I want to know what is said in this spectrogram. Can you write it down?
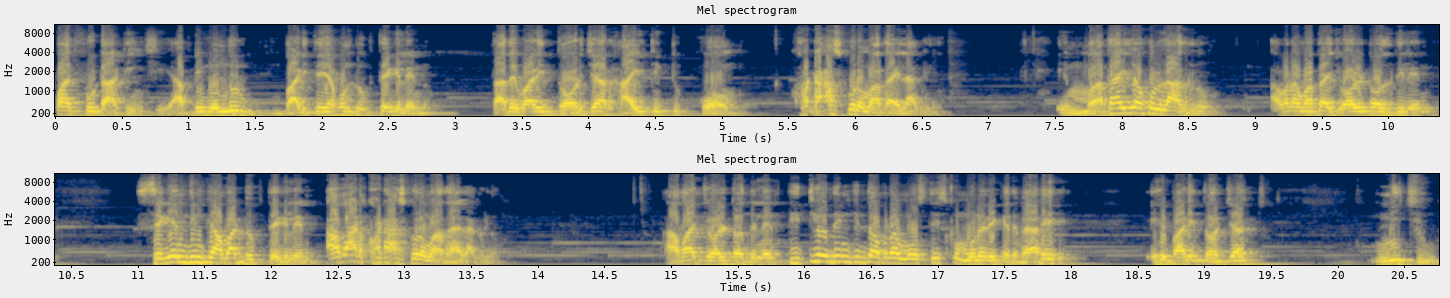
পাঁচ ফুট আট ইঞ্চি। আপনি বন্ধুর বাড়িতে যখন ঢুকতে গেলেন, তাদের বাড়ির দরজার হাইট একটু কম। খটাস করে মাথায় লাগল। এই মাথায় যখন লাগল আবার মাথায় জল টল দিলেন। সেকেন্ড দিনকে আবার ঢুকতে গেলেন, আবার খটাস করে মাথায় লাগল। আবার জল টল দিলেন। তৃতীয় দিন কিন্তু আপনার মস্তিষ্ক মনে রেখে দেবে, আরে, এ বাড়ির দরজা নিচু,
